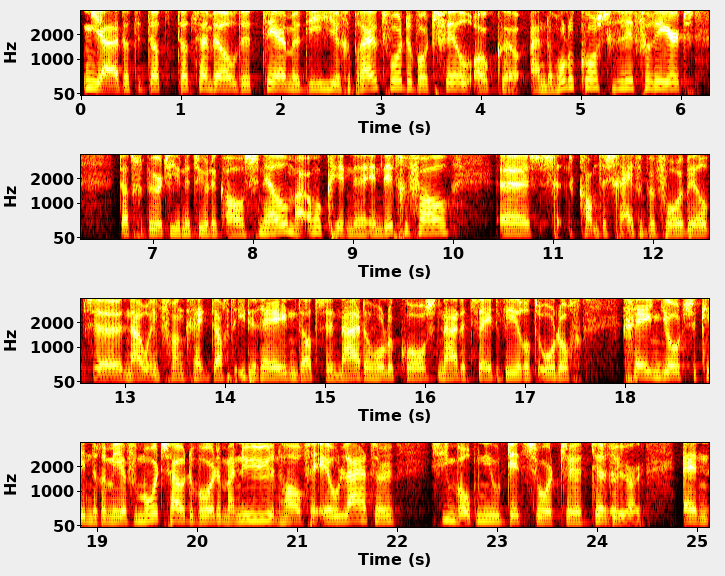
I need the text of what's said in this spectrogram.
Ja, dat, dat, dat zijn wel de termen die hier gebruikt worden. Er wordt veel ook uh, aan de holocaust gerefereerd. Dat gebeurt hier natuurlijk al snel, maar ook in, uh, in dit geval... Uh, kranten schrijven bijvoorbeeld... Nou, in Frankrijk dacht iedereen dat uh, na de holocaust... na de Tweede Wereldoorlog geen Joodse kinderen meer vermoord zouden worden. Maar nu, een halve eeuw later, zien we opnieuw dit soort terreur. En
